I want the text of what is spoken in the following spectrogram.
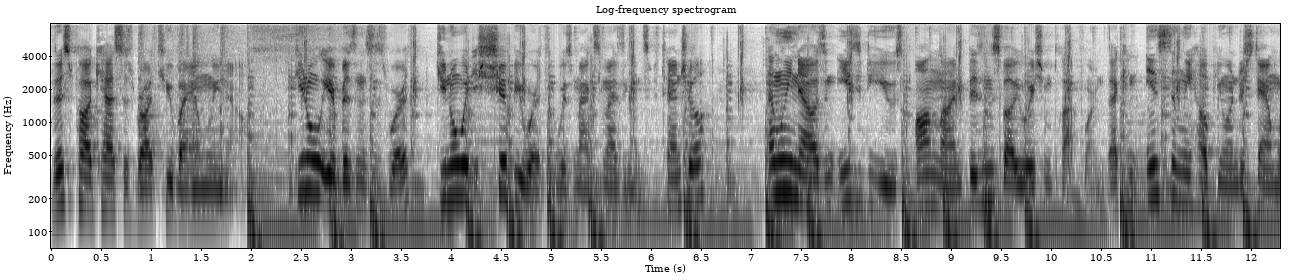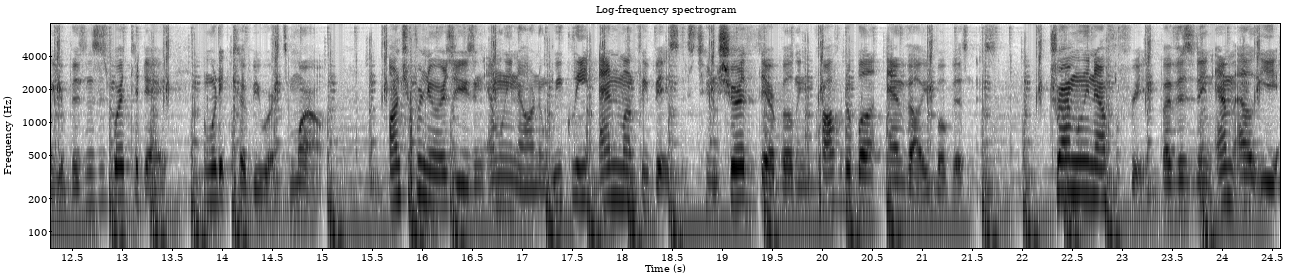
This podcast is brought to you by Emily Now. Do you know what your business is worth? Do you know what it should be worth if it was maximizing its potential? Emily Now is an easy to use online business valuation platform that can instantly help you understand what your business is worth today and what it could be worth tomorrow. Entrepreneurs are using Emily Now on a weekly and monthly basis to ensure that they are building a profitable and valuable business. Try Emily Now for free by visiting MLENOW.com.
